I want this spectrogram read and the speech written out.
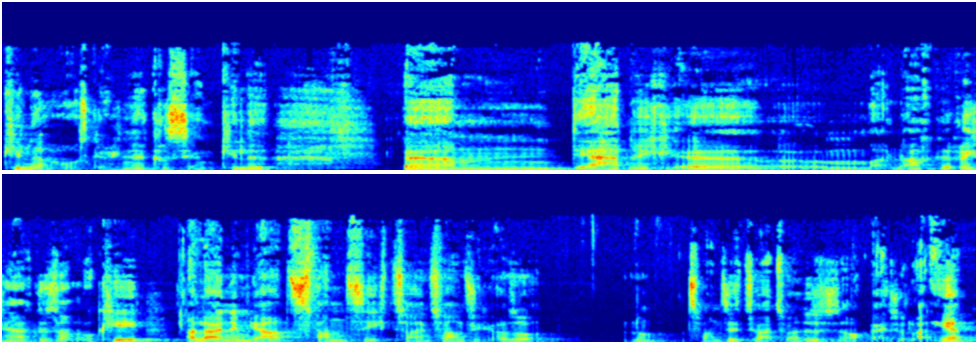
Kille ausgerechnet, Christian Kille. Ähm, der hat nicht äh, mal nachgerechnet, hat gesagt, okay, allein im Jahr 2022, also ne, 2022, das ist noch gar nicht so lange her,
